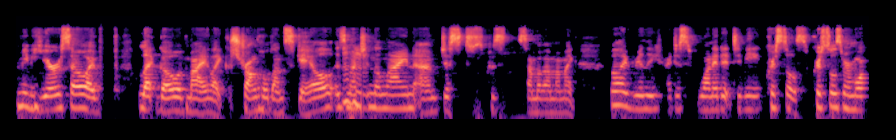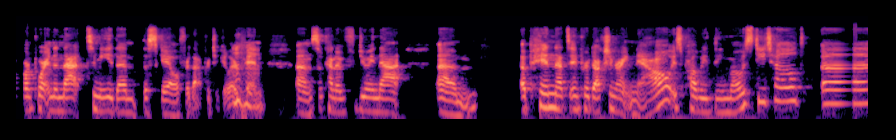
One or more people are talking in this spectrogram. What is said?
maybe year or so, I've let go of my like stronghold on scale as mm-hmm. much in the line, um, just because some of them I'm like, well, I really, I just wanted it to be crystals. Crystals were more, important in that to me than the scale for that particular mm-hmm. pin. Um, so kind of doing that. Um, a pin that's in production right now is probably the most detailed uh,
